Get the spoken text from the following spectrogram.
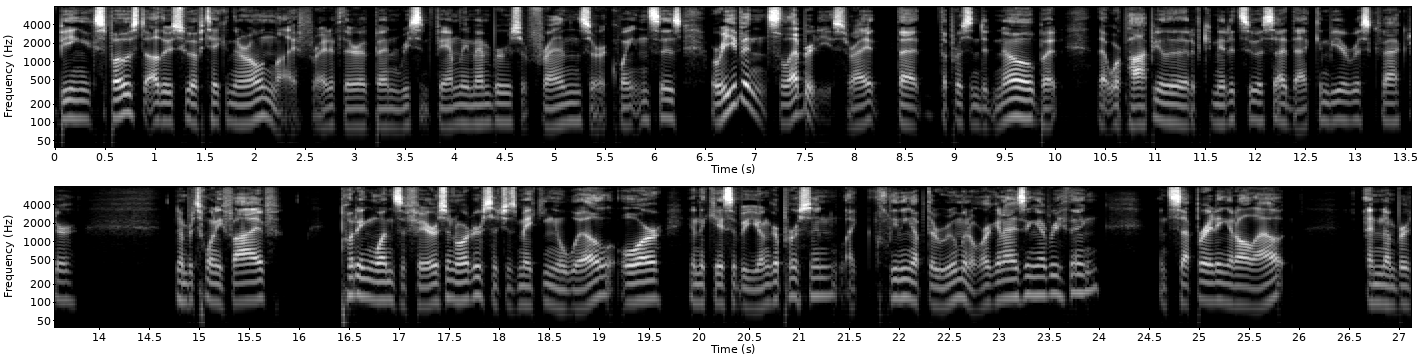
being exposed to others who have taken their own life, right? If there have been recent family members or friends or acquaintances or even celebrities, right? That the person didn't know but that were popular that have committed suicide, that can be a risk factor. Number 25, putting one's affairs in order, such as making a will, or in the case of a younger person, like cleaning up the room and organizing everything and separating it all out. And number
